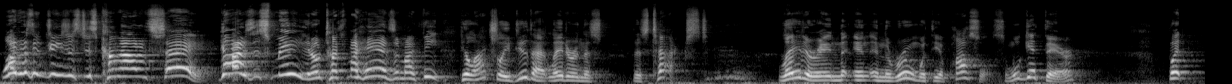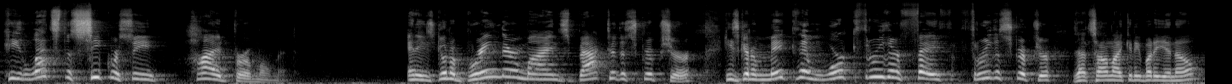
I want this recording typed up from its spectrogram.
why doesn't Jesus just come out and say, guys, it's me, you know, touch my hands and my feet? He'll actually do that later in this, this text, later in the, in, in the room with the apostles. And we'll get there. But he lets the secrecy hide for a moment. And he's going to bring their minds back to the scripture. He's going to make them work through their faith through the scripture. Does that sound like anybody you know?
